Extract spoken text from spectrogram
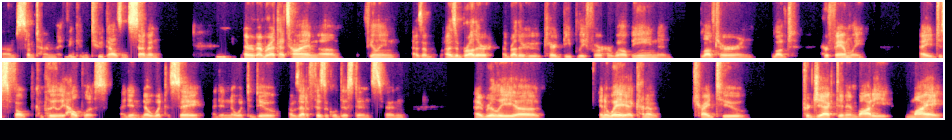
um, sometime, I think, in 2007. Mm-hmm. I remember at that time um, feeling as a as a brother, a brother who cared deeply for her well-being and loved her and loved her family, I just felt completely helpless. I didn't know what to say. I didn't know what to do. I was at a physical distance, and I really, uh, in a way, I kind of tried to project and embody my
